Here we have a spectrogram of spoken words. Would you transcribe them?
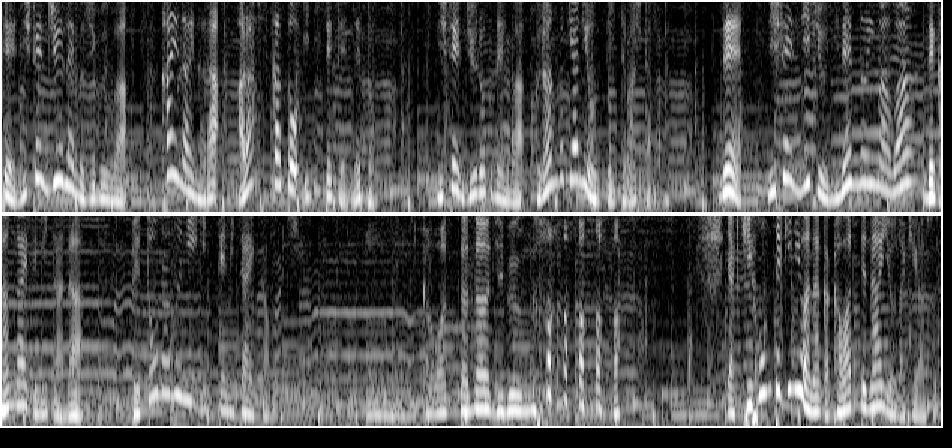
で2010年の自分は海外ならアラスカと言っててねと。2016年はグランドキャニオンって言ってました。で2022年の今はで考えてみたらベトナムに行ってみたいかも。うん変わったな自分。いや基本的にはなんか変わってないような気がする。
